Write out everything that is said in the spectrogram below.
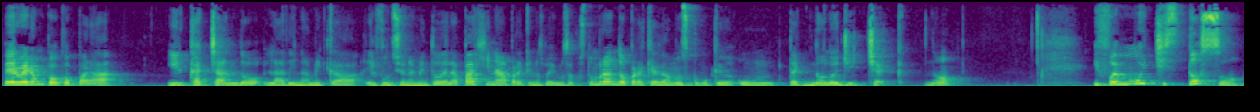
pero era un poco para ir cachando la dinámica, el funcionamiento de la página, para que nos vayamos acostumbrando, para que hagamos como que un technology check, ¿no? Y fue muy chistoso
